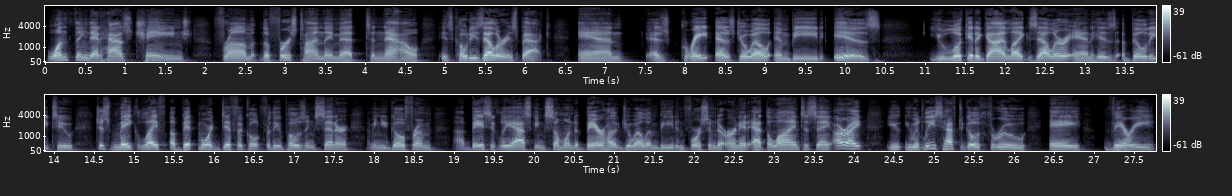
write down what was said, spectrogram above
One thing that has changed from the first time they met to now is Cody Zeller is back. And as great as Joel Embiid is, you look at a guy like Zeller and his ability to just make life a bit more difficult for the opposing center. I mean, you go from uh, basically asking someone to bear hug Joel Embiid and force him to earn it at the line to saying, all right, you, you at least have to go through a very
